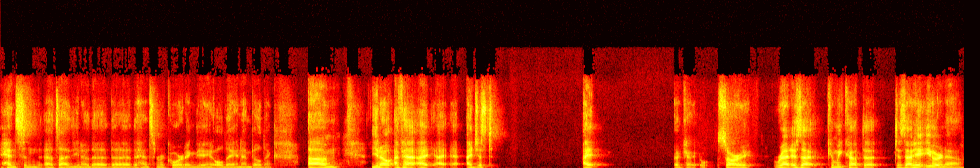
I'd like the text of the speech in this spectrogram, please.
Henson outside, you know, the the the Henson recording, the old A and M building. Um, you know, I've had I, I I just I okay, sorry. Rhett. is that can we cut the does that hit you or no?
